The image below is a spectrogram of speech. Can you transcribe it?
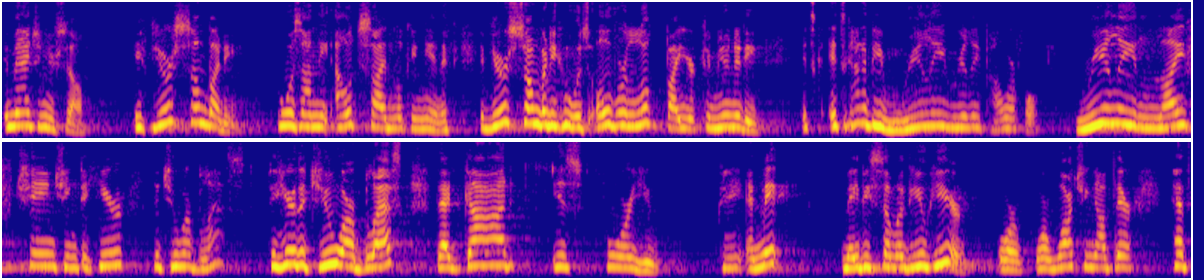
imagine yourself. If you're somebody who was on the outside looking in, if, if you're somebody who was overlooked by your community, it's, it's got to be really, really powerful, really life changing to hear that you are blessed, to hear that you are blessed, that God is for you. Okay? And may, maybe some of you here or, or watching out there have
